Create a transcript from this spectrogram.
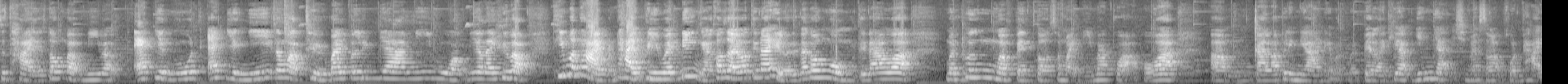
จะถ่ายจะต้องแบบมีแบบแอคอย่างงู้นแอคอย่างนี้ต้องแบบถือใบปริญญามีหมวกมีอะไรคือแบบที่มันถ่ายเหมือนถ่ายพรีเวดดิ้งอะเข้าใจว่าที่น่าเห็นแล้วที่น่าก็งงที่น่าว่ามันเพิ่งมาเป็นตอนสมัยนี้มากกว่า เพราะว่าการรับปริญญาเนี่ยมันมันเป็นอะไรที่แบบยิ่งใหญ่ใช่ไหมสำหรับคนไทย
